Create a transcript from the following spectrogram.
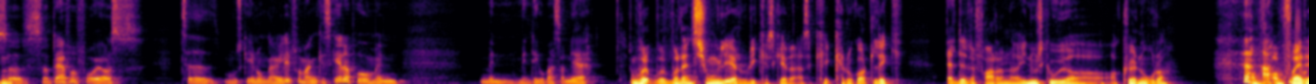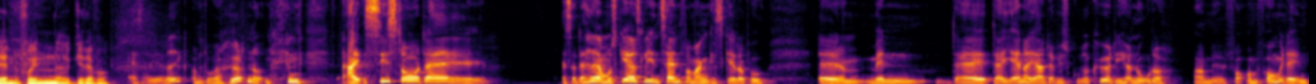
Mm. Så, så derfor får jeg også taget måske nogle gange lidt for mange kasketter på, men, men, men det er jo bare sådan, ja. Hvordan jonglerer du de kasketter? Altså, kan, kan du godt lægge alt det der fra dig, når I nu skal ud og, og køre noter? om, om fredagen for inden uh, gætter på? Altså, jeg ved ikke, om du har hørt noget, men ej, sidste år, der, øh, altså, der havde jeg måske også lige en tand for mange kasketter på. Øhm, men da, da Jan og jeg, da vi skulle ud og køre de her noter om, øh, for, om formiddagen,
